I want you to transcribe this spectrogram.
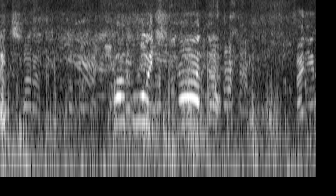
Помочь! Помочь надо! Давайте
